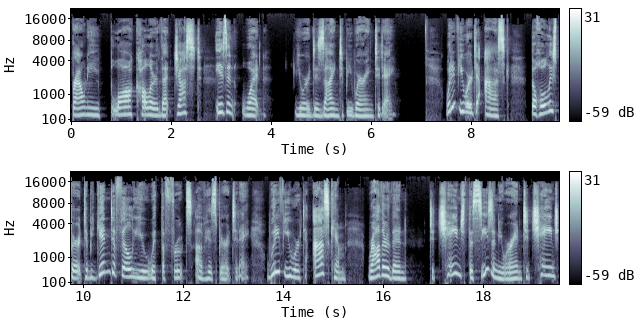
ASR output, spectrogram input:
browny, blah color that just isn't what you are designed to be wearing today? What if you were to ask the Holy Spirit to begin to fill you with the fruits of His Spirit today? What if you were to ask Him rather than to change the season you were in, to change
